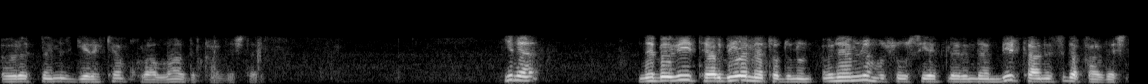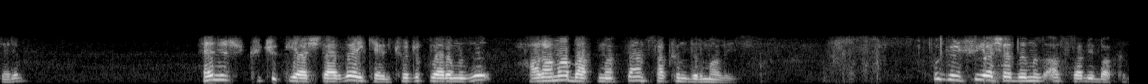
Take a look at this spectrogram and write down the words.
öğretmemiz gereken kurallardır kardeşlerim. Yine nebevi terbiye metodunun önemli hususiyetlerinden bir tanesi de kardeşlerim henüz küçük yaşlardayken çocuklarımızı harama bakmaktan sakındırmalıyız. Bugün şu yaşadığımız asra bir bakın.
